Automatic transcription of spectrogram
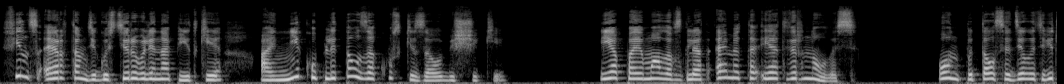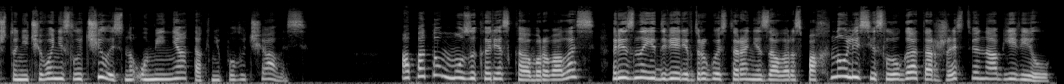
Финн с Эртом дегустировали напитки, а Ник уплетал закуски за обе щеки. Я поймала взгляд Эммета и отвернулась. Он пытался делать вид, что ничего не случилось, но у меня так не получалось. А потом музыка резко оборвалась, резные двери в другой стороне зала распахнулись, и слуга торжественно объявил.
